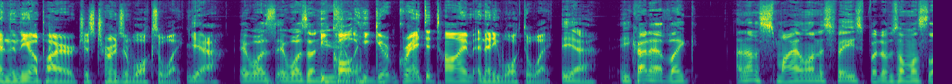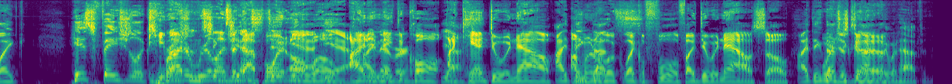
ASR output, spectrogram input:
and then the umpire just turns and walks away. yeah, it was it was He unusual. called. He gr- granted time, and then he walked away. yeah, he kind of had like not a smile on his face, but it was almost like his facial expression. He might have realized at that point, oh, yeah, oh well, yeah, I didn't make never- the call. I can't do it now. I I'm going to look like a fool if I do it now. So I think we're that's just exactly gonna, what happened.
